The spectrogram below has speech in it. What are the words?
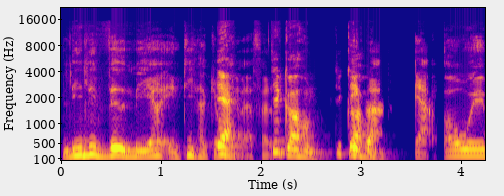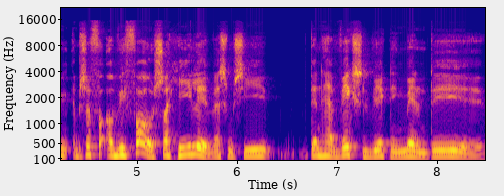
Lille ved mere, end de har gjort Ja, i hvert fald. det gør hun. Det Det gør er hun. klart. Ja, og, øh, så og vi får jo så hele, hvad skal man sige, den her vekselvirkning mellem det, øh,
